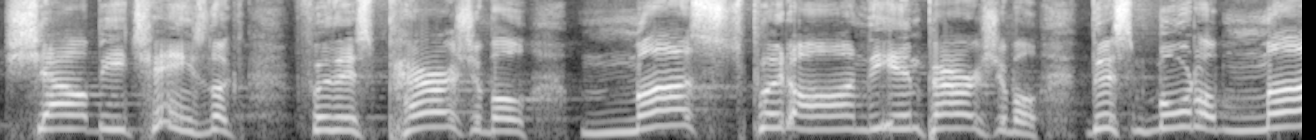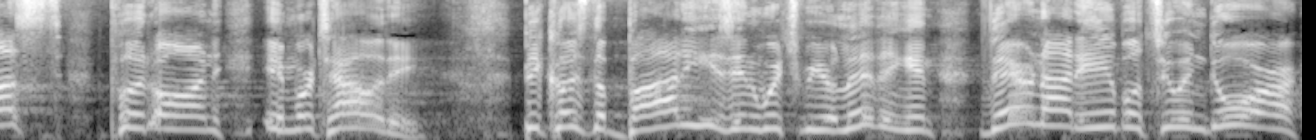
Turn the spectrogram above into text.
shall be changed. Look, for this perishable must put on the imperishable. This mortal must put on immortality. Because the bodies in which we are living in, they're not able to endure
